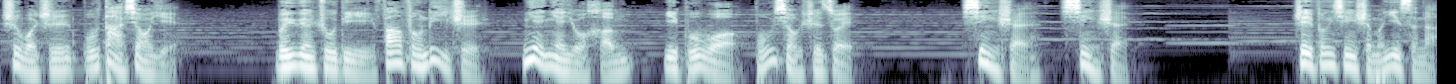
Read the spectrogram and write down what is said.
是我之不大孝也。唯愿诸弟发奉立志，念念有恒，以补我不孝之罪。信审，信审。这封信什么意思呢？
